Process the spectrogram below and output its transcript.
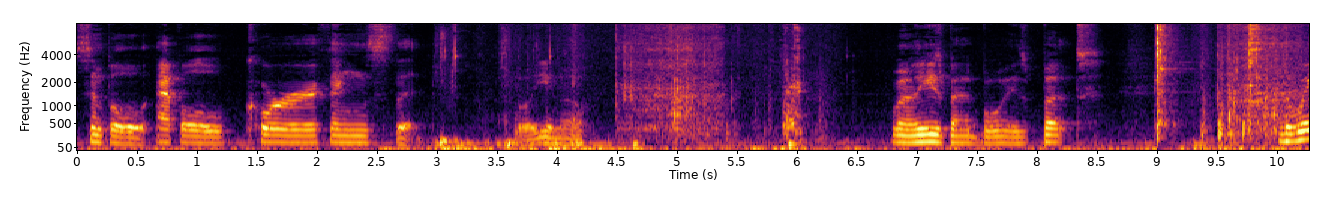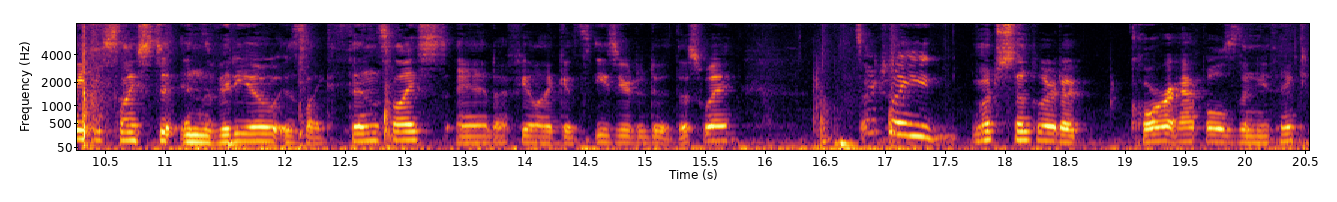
simple apple core things that well you know. Well these bad boys but the way he sliced it in the video is like thin sliced and I feel like it's easier to do it this way. It's actually much simpler to core apples than you think.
